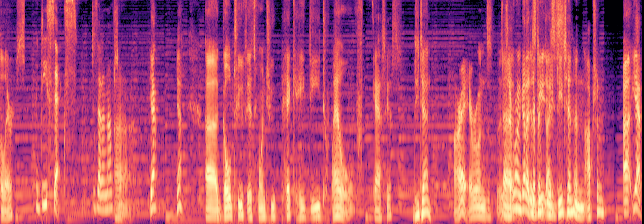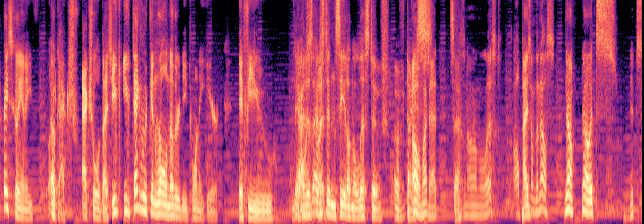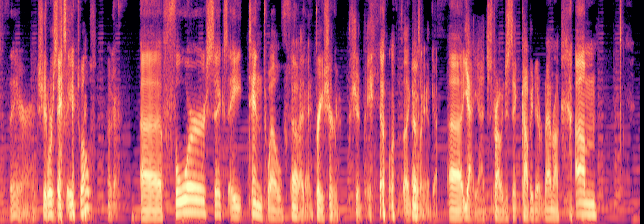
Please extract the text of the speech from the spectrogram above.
Alaris, A D6. Is that an option? uh, yeah, yeah. Uh, Goldtooth is going to pick a D12. Cassius. d10. All right, everyone's has Uh, everyone got a is different D, dice. is D10 an option? Uh, yeah, basically any like, Okay. act- actual dice. You you technically can roll another d20 here if you. Yeah, I want, just I just didn't see it on the list of of dice. Oh, my bad. So It's not on the list. I'll pick I- something else. No, no, it's it's there. It should four, be there. six, eight, twelve. Okay. Uh, four, six, eight, ten, twelve. Oh, okay. I'm pretty sure should be. like, that's Okay, like got a- uh, yeah, yeah. I just probably just copied it down wrong. Um,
